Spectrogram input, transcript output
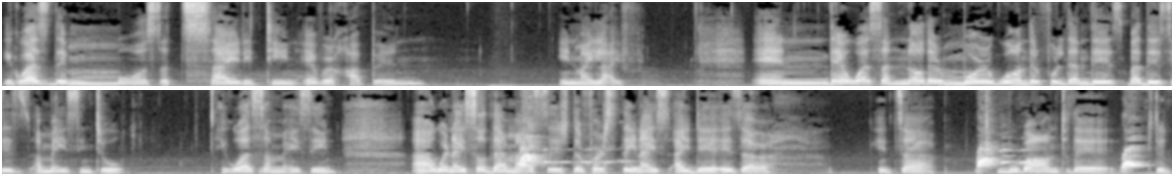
it was the most exciting thing ever happened in my life. And there was another more wonderful than this, but this is amazing too it was amazing. Uh, when I saw that message, the first thing I, I did is uh, it's uh, move on to the to the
